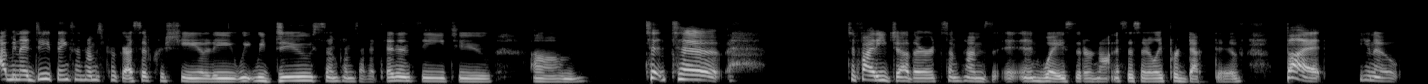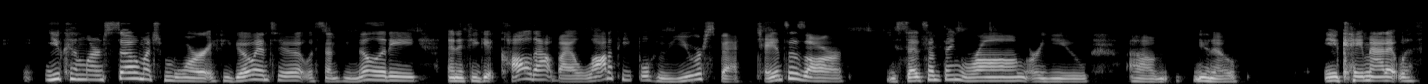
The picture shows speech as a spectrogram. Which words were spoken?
I mean, I do think sometimes progressive Christianity we we do sometimes have a tendency to um, to to to fight each other sometimes in ways that are not necessarily productive. But you know, you can learn so much more if you go into it with some humility and if you get called out by a lot of people who you respect. Chances are you said something wrong or you um, you know you came at it with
